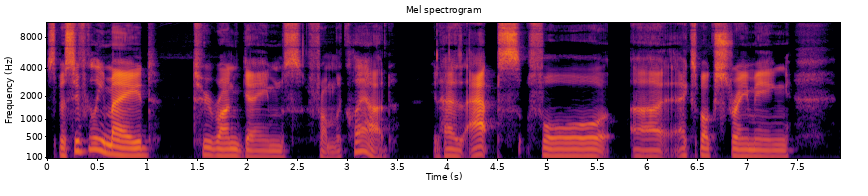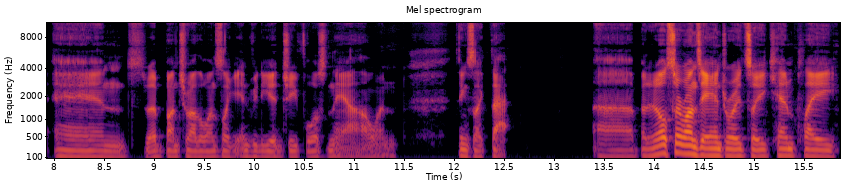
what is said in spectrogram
specifically made to run games from the cloud. It has apps for uh, Xbox streaming and a bunch of other ones like NVIDIA GeForce Now and things like that. Uh, but it also runs Android, so you can play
